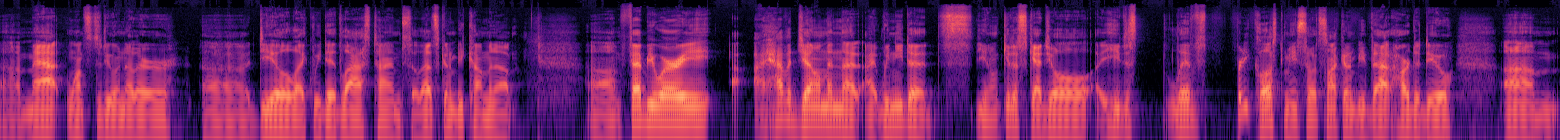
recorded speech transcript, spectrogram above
uh, matt wants to do another uh, deal like we did last time so that's going to be coming up um, february i have a gentleman that I, we need to you know get a schedule he just lives pretty close to me so it's not going to be that hard to do um,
